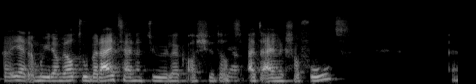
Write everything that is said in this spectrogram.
Eh, ja, daar moet je dan wel toe bereid zijn natuurlijk, als je dat Ja. uiteindelijk zo voelt. Eh,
